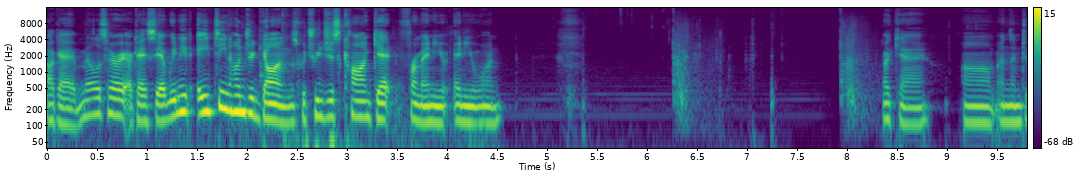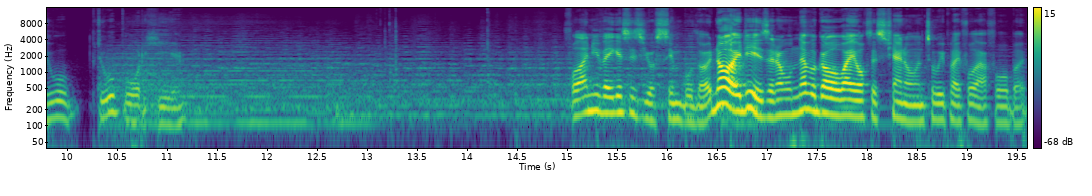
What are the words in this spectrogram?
Okay, military. Okay, so yeah, we need 1,800 guns, which we just can't get from any anyone. Okay. Um, and then do a, do a board here. Fallout New Vegas is your symbol, though. No, it is, and it will never go away off this channel until we play Fallout 4, but...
